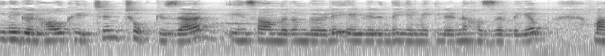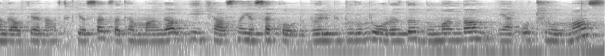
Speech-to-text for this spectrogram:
İnegöl halkı için çok güzel. İnsanların böyle evlerinde yemeklerini hazırlayıp mangal falan artık yasak. Zaten mangal iyi ki aslında yasak oldu. Böyle bir durumda orada dumandan yani oturulmaz.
